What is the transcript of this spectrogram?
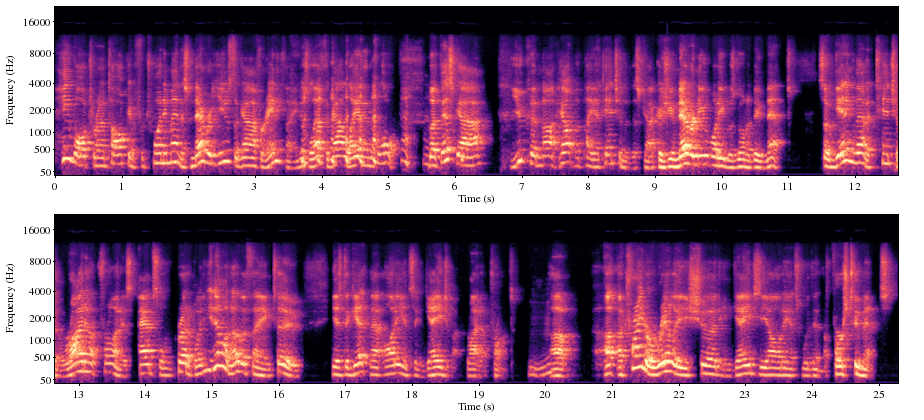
He walked around talking for 20 minutes, never used the guy for anything, just left the guy laying on the floor. But this guy, you could not help but pay attention to this guy because you never knew what he was going to do next. So getting that attention right up front is absolutely critical. And you know, another thing too is to get that audience engagement right up front. Mm-hmm. Uh, a, a, trainer really should engage the audience within the first two minutes.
